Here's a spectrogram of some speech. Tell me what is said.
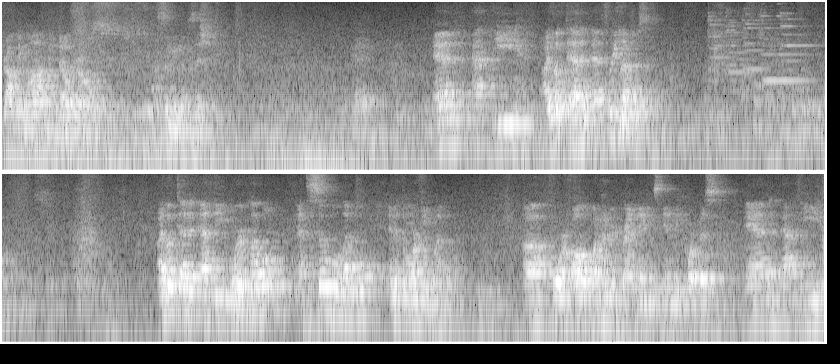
dropping off in Velcro, assuming the position. Okay? And at the, I looked at it at three levels. I looked at it at the word level, at the syllable level, and at the morpheme level uh, for all 100 brand names in the corpus. And at the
